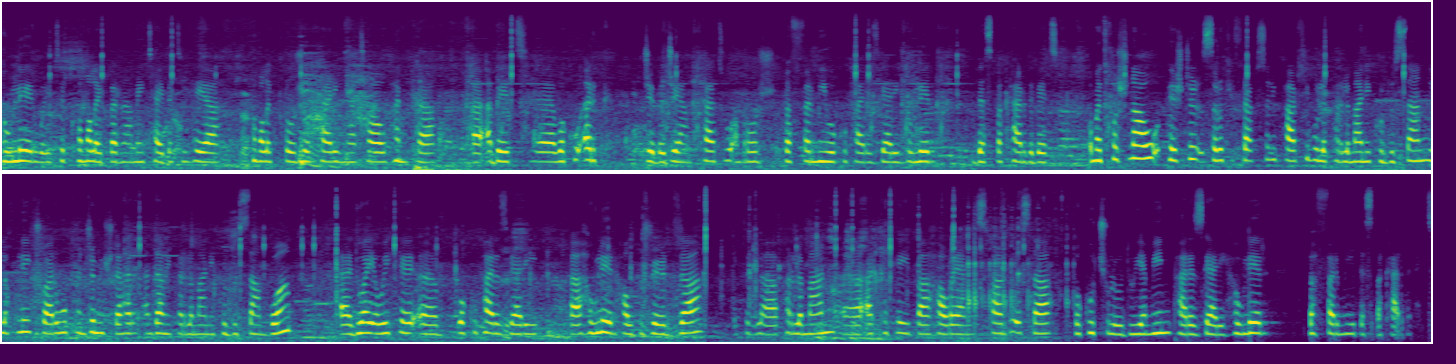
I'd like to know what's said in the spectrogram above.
هەولێر وە ئیتر کۆمەڵێک بەرنامەی تایبەتی هەیە کۆمەڵێک پرۆژە و کاری ناتەواو هەن کە ئەبێت وەکو ئەرک جێبەجێیان بکات و ئەمڕۆژ بە فەرمی وەکو پارێزگاری هەولێر دەست بەکار دەبێت ئومێد خوشناو پێشتر سەرۆکی فراکسیۆنی پارتی بوو لە پەرلەمانی کوردستان لە خولی چوارم و پەنجەمیشدا هەر ئەندامی پەرلەمانی کوردستان بووە دوای ئەوەی کە وەکو پارێزگاری هەولێر هەڵبژێردرا ئیتر لە پەرلەمان ئەرکەکەی بە هاوڕێیانی سپارد و ئێستا وەکو چلو دوویەمین پارێزگاری هەولێر بە فەرمی دەست بەکار دەبێت.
